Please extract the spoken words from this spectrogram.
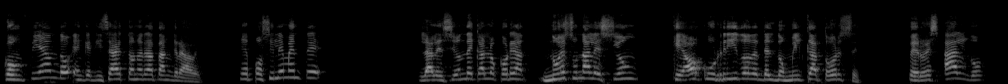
Confiando en que quizás esto no era tan grave. Que posiblemente la lesión de Carlos Correa no es una lesión que ha ocurrido desde el 2014, pero es algo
